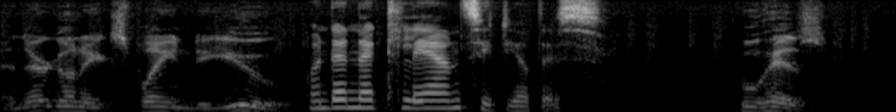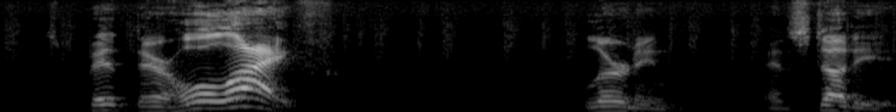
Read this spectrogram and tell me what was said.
and they're going to explain to you Und dann erklären sie dir das. who has spent their whole life learning and studying.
